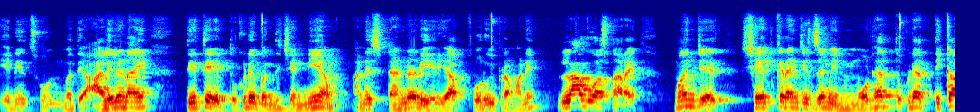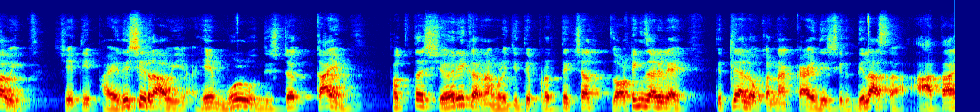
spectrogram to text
येणे झोनमध्ये आलेले नाही. तिथे तुकडेबंदीचे नियम आणि स्टँडर्ड एरिया पूर्वीप्रमाणे लागू असणार आहेत. म्हणजेच शेतकऱ्यांची जमीन मोठ्या तुकड्यात टिकावी शेती फायदेशीर राहावी हे मूळ उद्दिष्ट कायम. फक्त शहरीकरणामुळे जिथे प्रत्यक्षात प्लॉटिंग झालेली आहे तिथल्या लोकांना कायदेशीर दिलासा आता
